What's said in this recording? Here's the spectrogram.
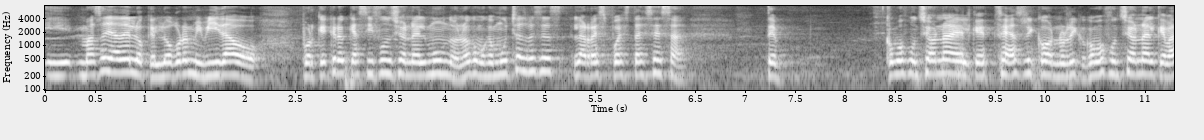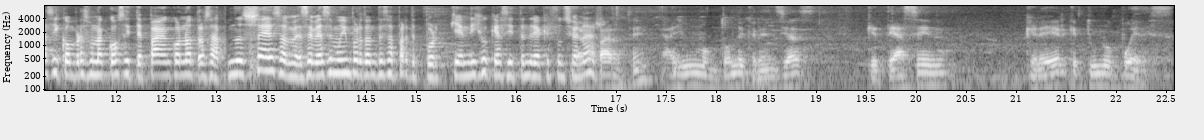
y más allá de lo que logro en mi vida o por qué creo que así funciona el mundo, ¿no? Como que muchas veces la respuesta es esa. ¿Cómo funciona el que seas rico o no rico? ¿Cómo funciona el que vas y compras una cosa y te pagan con otra? O sea, no sé, eso se me hace muy importante esa parte. ¿Por quién dijo que así tendría que funcionar? aparte, hay un montón de creencias que te hacen creer que tú no puedes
